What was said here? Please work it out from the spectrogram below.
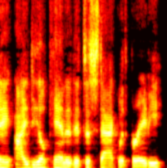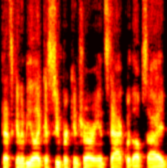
a ideal candidate to stack with Brady. That's going to be like a super contrarian stack with upside.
